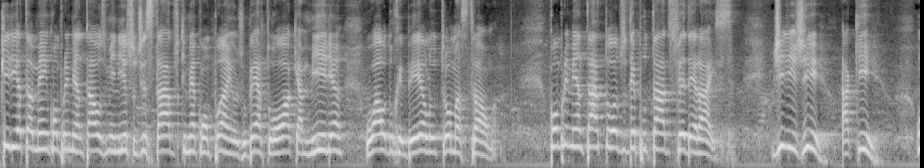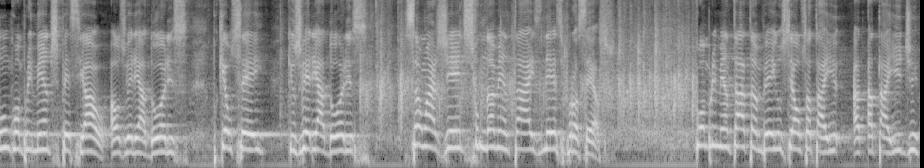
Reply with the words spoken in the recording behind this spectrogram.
Queria também cumprimentar os ministros de Estados que me acompanham, Gilberto Ock, a Miriam, o Aldo Ribelo e o Thomas Trauma. Cumprimentar todos os deputados federais. Dirigir aqui um cumprimento especial aos vereadores, porque eu sei que os vereadores são agentes fundamentais nesse processo. Cumprimentar também o Celso Ataíde,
